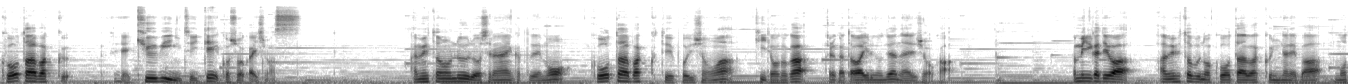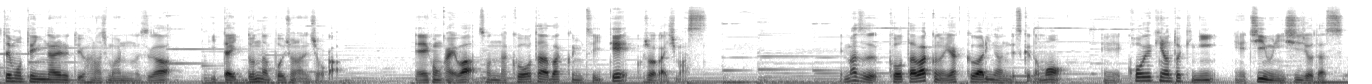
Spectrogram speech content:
クォーターバック QB についてご紹介します。アメフトのルールを知らない方でもクォーターバックというポジションは聞いたことがある方はいるのではないでしょうか。アメリカではアメフト部のクォーターバックになればモテモテになれるという話もあるのですが一体どんなポジションなんでしょうか、えー今回はそんなクォーターバックについてご紹介します。まずクォーターバックの役割なんですけどもえー攻撃の時にチームに指示を出す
